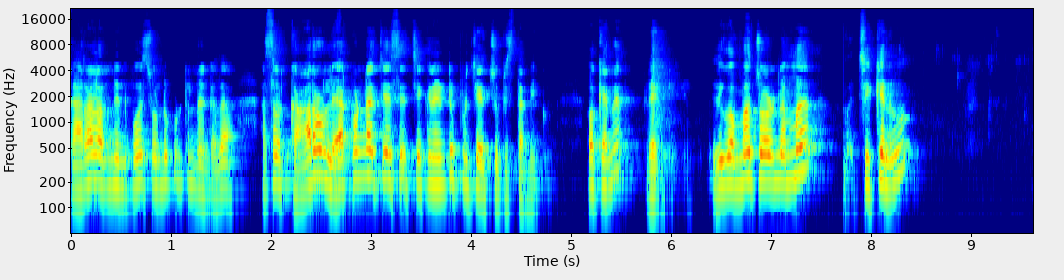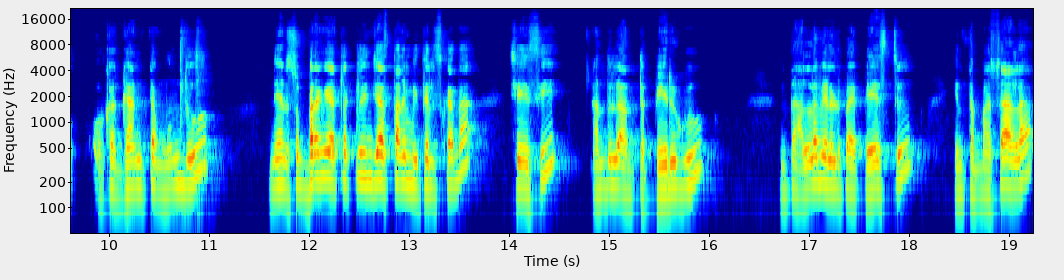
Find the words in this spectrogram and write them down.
కారాలు నేను పోసి వండుకుంటున్నాం కదా. అసలు కారం లేకుండా చేసే చికెన్ ఏంటి ఇప్పుడు చేసి చూపిస్తాను మీకు. ఓకేనా? రెడీ. ఇదిగో అమ్మా చూడండమ్మా చికెను ఒక గంట ముందు నేను శుభ్రంగా ఎట్లా క్లీన్ చేస్తానో మీకు తెలుసు కదా. చేసి అందులో అంత పెరుగు ఇంత అల్లం వెల్లుల్లిపాయ పేస్ట్ ఇంత మసాలా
